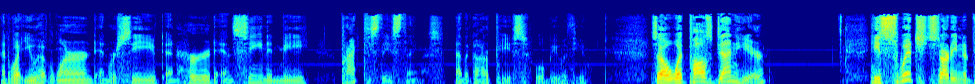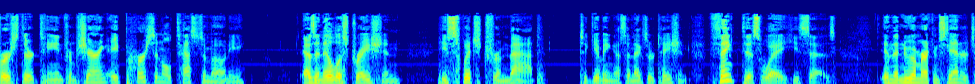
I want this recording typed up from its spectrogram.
and what you have learned and received and heard and seen in me. Practice these things, and the God of peace will be with you. So, what Paul's done here, he's switched starting at verse 13 from sharing a personal testimony as an illustration. He switched from that to giving us an exhortation. Think this way, he says. In the New American Standard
